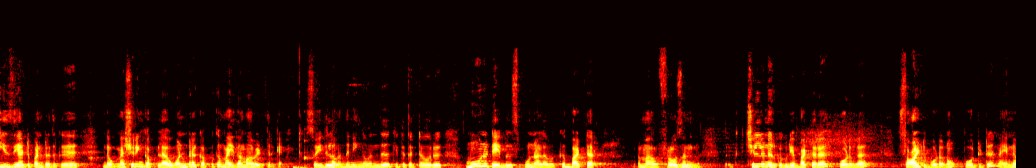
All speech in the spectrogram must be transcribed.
ஈஸியாகிட்டு பண்ணுறதுக்கு இந்த மெஷரிங் கப்பில் ஒன்றரை கப்புக்கு மைதா மாவு எடுத்திருக்கேன். ஸோ இதில் வந்து நீங்கள் வந்து கிட்டத்தட்ட ஒரு மூணு டேபிள் ஸ்பூன் அளவுக்கு பட்டர் நம்ம ஃப்ரோசன் சில்லுன்னு இருக்கக்கூடிய பட்டரை போடுங்க. சால்ட் போடணும். போட்டுட்டு நான் என்ன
